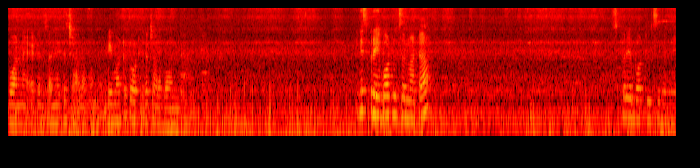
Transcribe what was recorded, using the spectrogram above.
బాగున్నాయి ఐటమ్స్ అన్నీ అయితే చాలా బాగున్నాయి డిమార్ట్ టోటల్గా చాలా బాగుంది ఇవి స్ప్రే బాటిల్స్ అన్నమాట స్ప్రే బాటిల్స్ ఇవన్నీ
